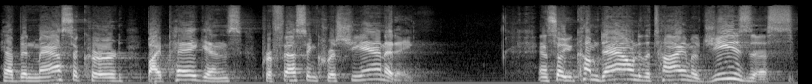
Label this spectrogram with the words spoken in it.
have been massacred by pagans professing Christianity. And so you come down to the time of Jesus,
